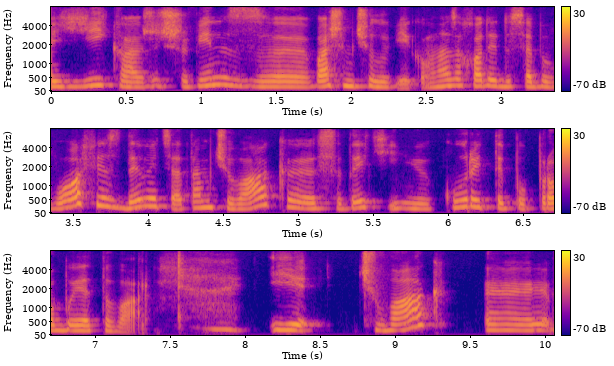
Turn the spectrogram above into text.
їй кажуть, що він з вашим чоловіком. Вона заходить до себе в офіс, дивиться, а там чувак сидить і курить, типу, пробує товар. І чувак е,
